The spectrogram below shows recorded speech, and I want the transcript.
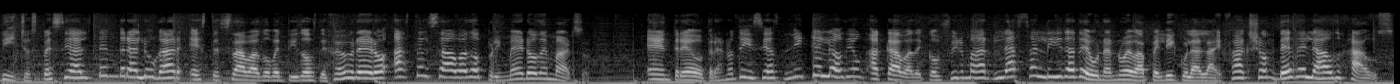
Dicho especial tendrá lugar este sábado 22 de febrero hasta el sábado 1 de marzo. Entre otras noticias, Nickelodeon acaba de confirmar la salida de una nueva película live action de The Loud House.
